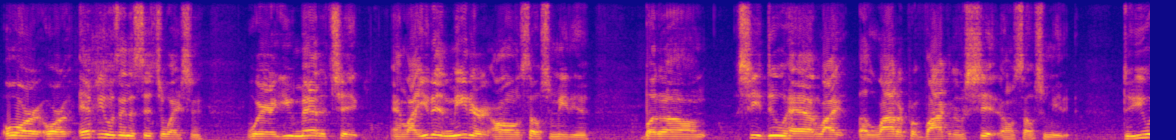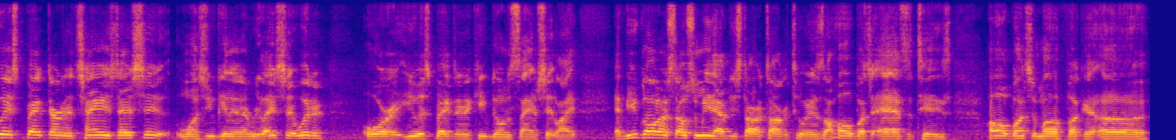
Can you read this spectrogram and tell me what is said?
or or if you was in a situation where you met a chick and like you didn't meet her on social media, but um, she do have like a lot of provocative shit on social media. Do you expect her to change that shit once you get in a relationship with her, or you expect her to keep doing the same shit? Like, if you go on her social media after you start talking to her, there's a whole bunch of ass and titties, whole bunch of motherfucking, uh,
